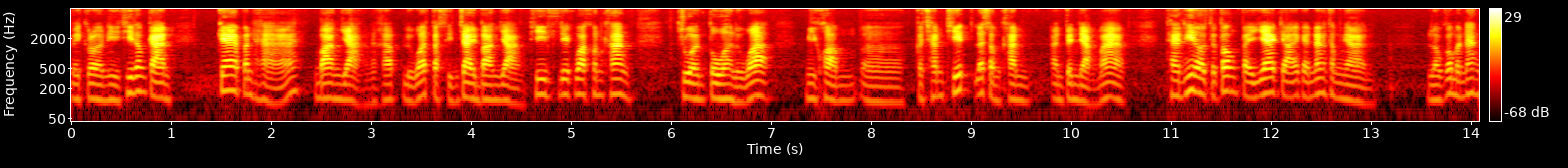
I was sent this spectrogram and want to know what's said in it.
ในกรณีที่ต้องการแก้ปัญหาบางอย่างนะครับ หรือว่าตัดสินใจบางอย่างที่เรียกว่าค่อนข้างจวนตัวหรือว่ามีความกระชั้นชิดและสำคัญอันเป็นอย่างมาก แทนที่เราจะต้องไปแยกย้ายกันนั่งทำงาน เราก็มานั่ง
